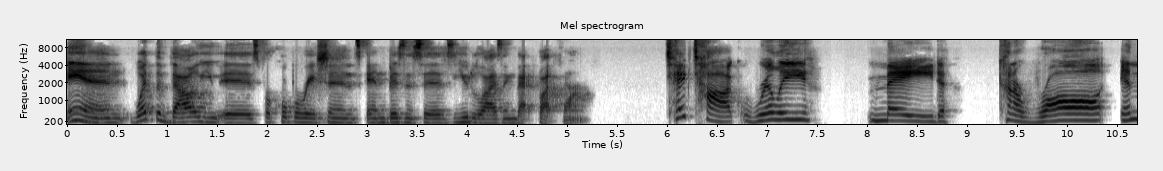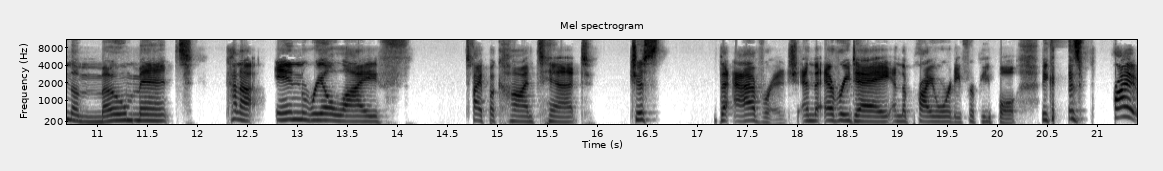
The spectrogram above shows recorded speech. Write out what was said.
and what the value is for corporations and businesses utilizing that platform? TikTok really made kind of raw, in the moment, kind of in real life type of content just the average and the everyday and the priority for people because prior,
